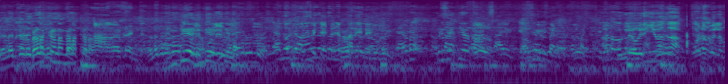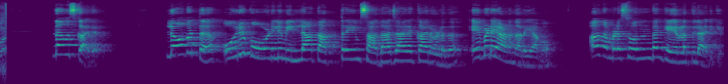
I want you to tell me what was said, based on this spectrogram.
വിളക്കണം വിളക്കണം ഇന്ത്യ ഇന്ത്യ നമസ്കാരം. ലോകത്ത് ഒരു കോണിലും ഇല്ലാത്ത അത്രയും സദാചാരക്കാരുള്ളത് എവിടെയാണെന്ന് അറിയാമോ അത് നമ്മുടെ സ്വന്തം കേരളത്തിലായിരിക്കും.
